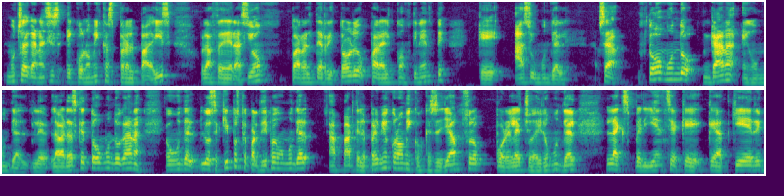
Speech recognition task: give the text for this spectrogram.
muchas ganancias económicas para el país, la federación, para el territorio, para el continente que hace un mundial. O sea, todo mundo gana en un mundial. La verdad es que todo mundo gana en un mundial. Los equipos que participan en un mundial, aparte del premio económico que se llevan solo por el hecho de ir a un mundial, la experiencia que, adquieren,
